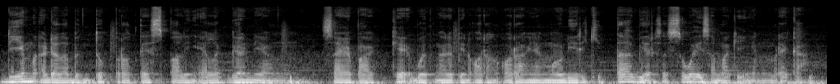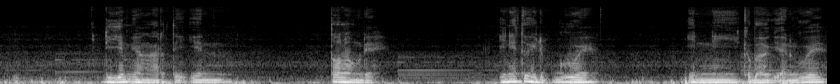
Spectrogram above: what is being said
diem adalah bentuk protes paling elegan yang saya pakai buat ngadepin orang-orang yang mau diri kita biar sesuai sama keinginan mereka. Diem yang artiin, tolong deh, ini tuh hidup gue, ini kebahagiaan gue.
